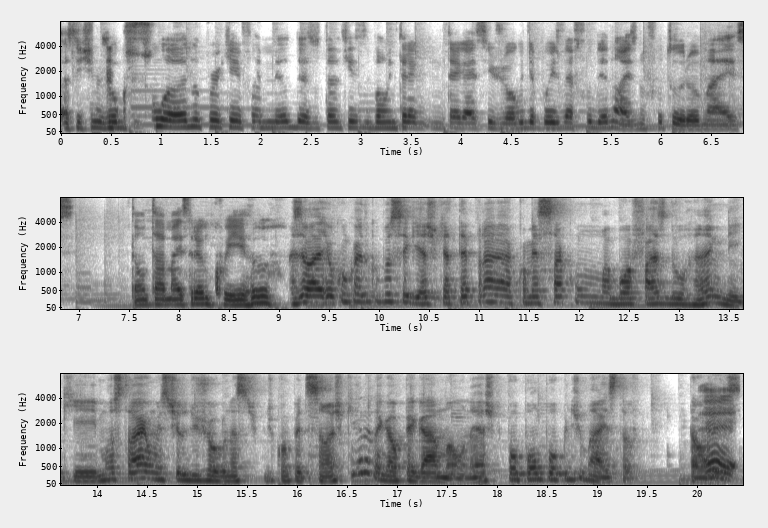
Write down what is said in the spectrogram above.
Assistindo o jogo suando, porque falei, meu Deus, o tanto que eles vão entregar esse jogo depois vai foder nós no futuro, mas. Então tá mais tranquilo. Mas eu, eu concordo com você, Gui. Acho que até para começar com uma boa fase do Rangnick, mostrar um estilo de jogo nesse tipo de competição, acho que era legal pegar a mão, né? Acho que poupou um pouco demais, tá? talvez.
